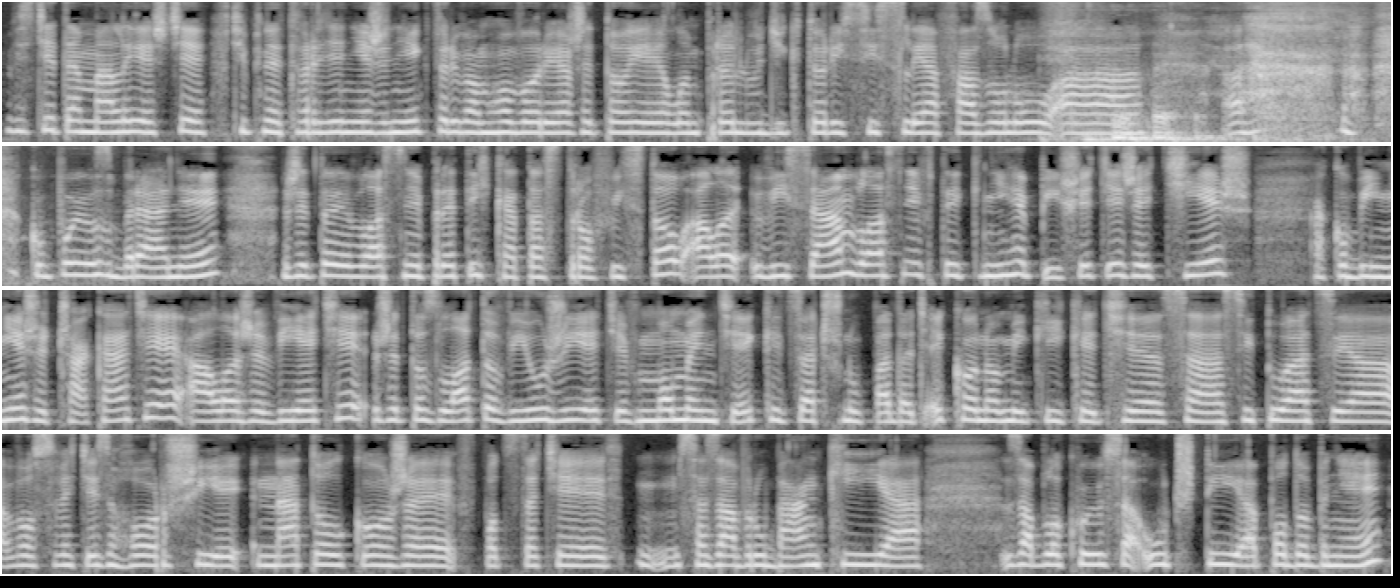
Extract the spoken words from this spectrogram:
Vy ste tam mali ešte vtipné tvrdenie, že niektorí vám hovoria, že to je len pre ľudí, ktorí si slia fazulu a, a kupujú zbranie, že to je vlastne pre tých katastrofistov, ale vy sám vlastne v tej knihe píšete, že tiež akoby nie, že čakáte, ale že viete, že to zlato využijete v momente, keď začnú padať ekonomiky, keď sa situácia vo svete zhorší natoľko, že v podstate sa zavrú banky a zablokujú sa účty a podobne.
